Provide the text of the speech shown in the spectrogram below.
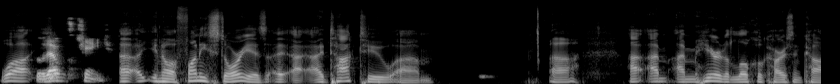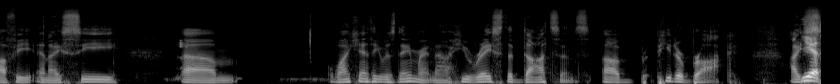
Well, So that was change. uh, you know, a funny story is I, I, I talked to, um, uh, I, I'm I'm here at a local Cars and Coffee, and I see, um, why can't I think of his name right now? He raced the Datsuns, uh, Peter Brock. I Yes.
